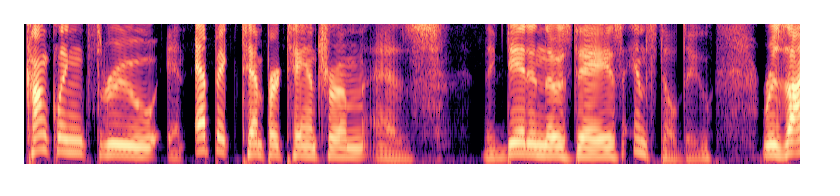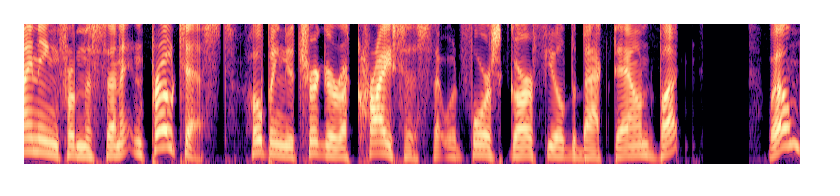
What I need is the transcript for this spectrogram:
Conkling threw an epic temper tantrum, as they did in those days and still do, resigning from the Senate in protest, hoping to trigger a crisis that would force Garfield to back down. But, well,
